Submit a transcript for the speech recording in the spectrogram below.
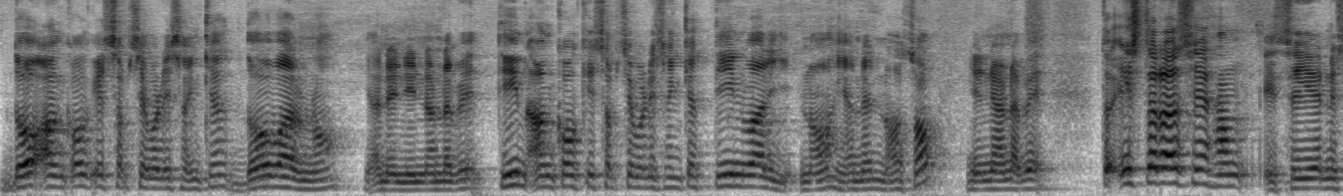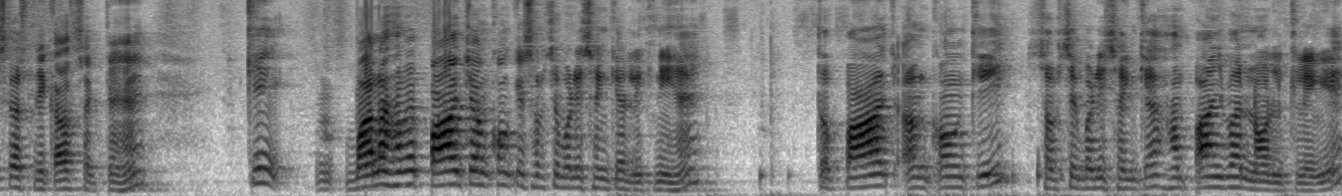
दो अंकों की सबसे बड़ी संख्या दो बार नौ, यानी निन्यानबे तीन अंकों की सबसे बड़ी संख्या तीन बार नौ, यानी नौ सौ निन्यानबे तो इस तरह से हम इससे ये निष्कर्ष निकाल सकते हैं कि माना हमें पाँच अंकों की सबसे बड़ी संख्या लिखनी है तो पाँच अंकों की सबसे बड़ी संख्या हम पाँच बार नौ लिख लेंगे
